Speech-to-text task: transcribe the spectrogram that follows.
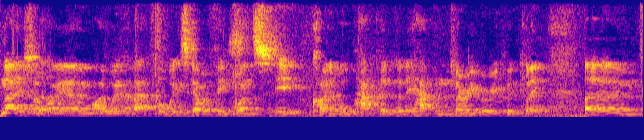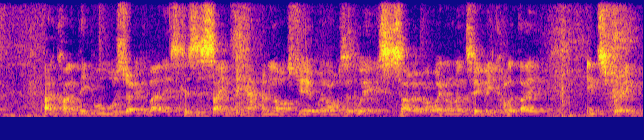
No, so No. I, um, I went about four weeks ago. I think once it kind of all happened, and it happened very, very quickly. Um, and kind of people always joke about this because the same thing happened last year when I was at Wickes. So I went on a two-week holiday in spring,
